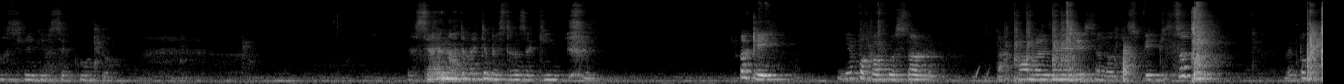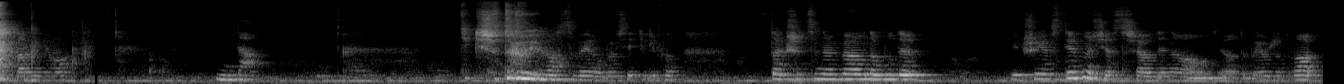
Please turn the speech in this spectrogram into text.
Останню секунду. Серена, давайте быстро закінчимо. Окей. Я пока поставлю. Так, камера зарядився на 25 500. Ми поки поставимо його. Да. Тільки що другий раз виробився телефон. Так що це, напевно, буде. Якщо я встигну зараз ще один раунд зробити, бо я вже два,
